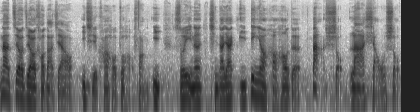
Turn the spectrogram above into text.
那这要就要靠大家哦，一起好好做好防疫。所以呢，请大家一定要好好的。大手拉小手，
